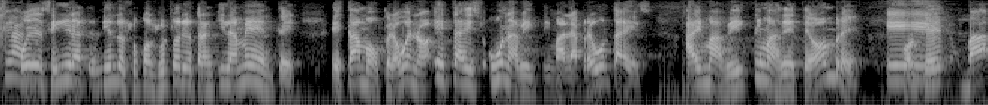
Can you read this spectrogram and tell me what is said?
Claro. puede seguir atendiendo su consultorio tranquilamente. Estamos, pero bueno, esta es una víctima. La pregunta es, ¿hay más víctimas de este hombre? Eh, Porque va,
